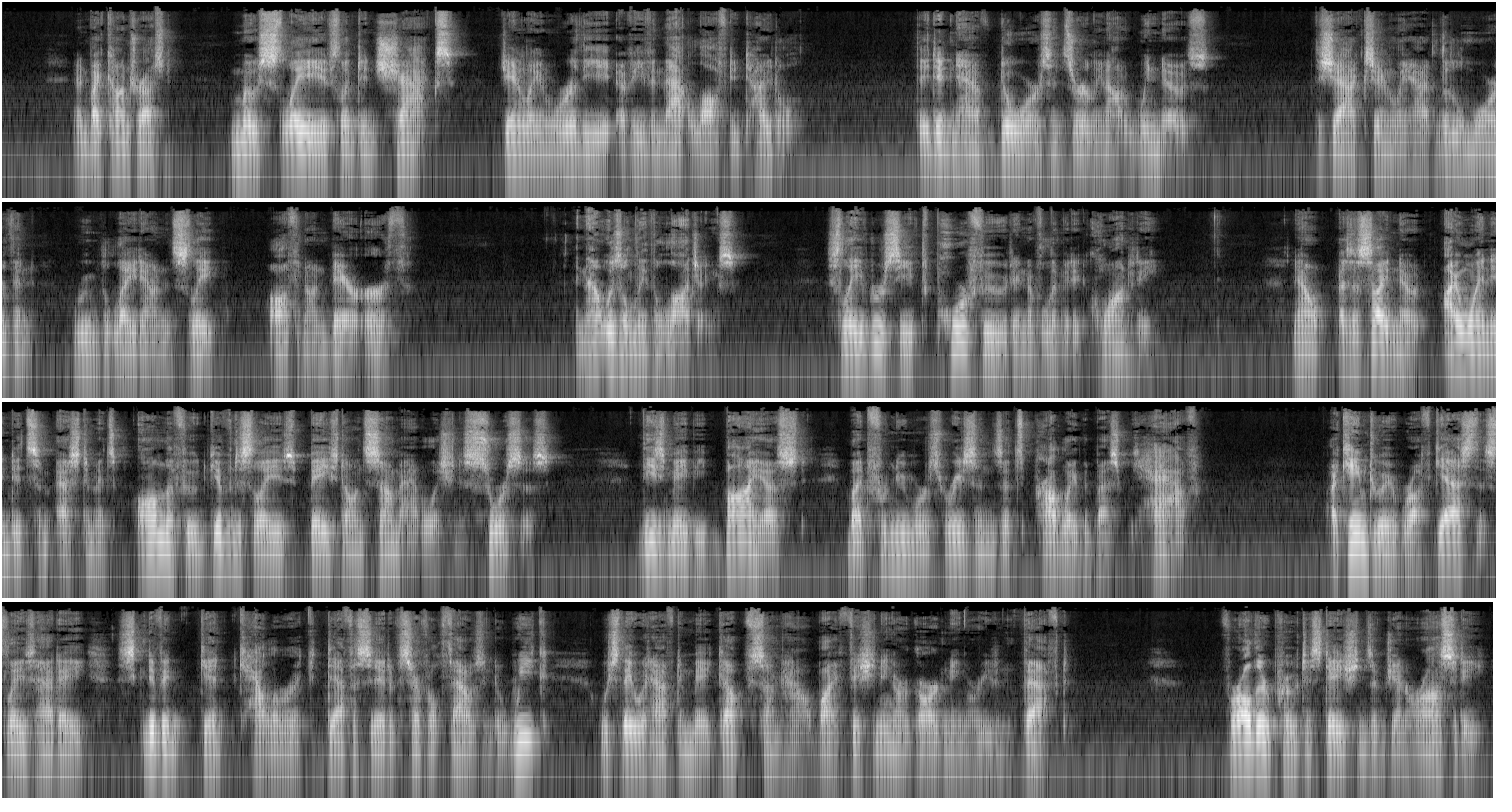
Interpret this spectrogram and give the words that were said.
And by contrast, most slaves lived in shacks, generally unworthy of even that lofty title. They didn't have doors and certainly not windows. The shacks generally had little more than room to lay down and sleep, often on bare earth. And that was only the lodgings. Slaves received poor food and of limited quantity. Now, as a side note, I went and did some estimates on the food given to slaves based on some abolitionist sources. These may be biased, but for numerous reasons, it's probably the best we have. I came to a rough guess that slaves had a significant caloric deficit of several thousand a week, which they would have to make up somehow by fishing or gardening or even theft. For all their protestations of generosity,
